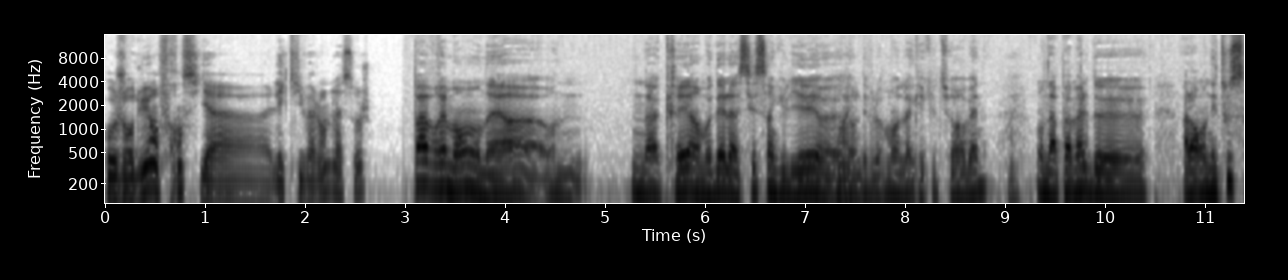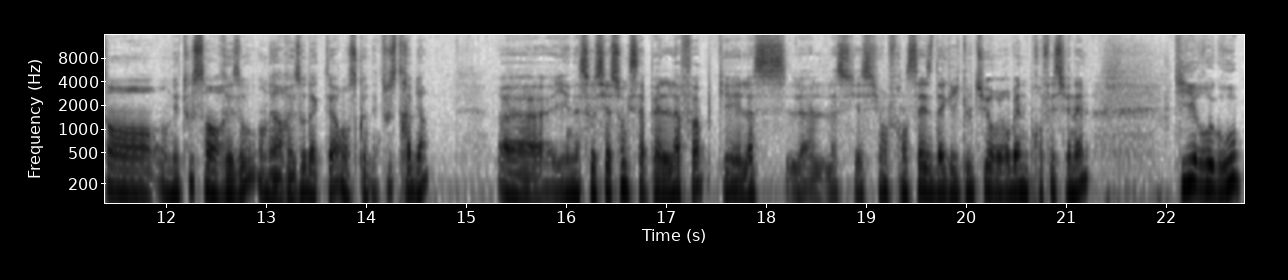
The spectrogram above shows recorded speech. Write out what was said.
Aujourd'hui, en France, il y a l'équivalent de la sauge? Pas vraiment. On a on, on a créé un modèle assez singulier euh, dans le développement de l'agriculture urbaine. On a pas mal de. Alors on est tous en on est tous en réseau. On est un réseau d'acteurs. On se connaît tous très bien. Euh, il y a une association qui s'appelle l'AFOP, qui est l'association française d'agriculture urbaine professionnelle, qui regroupe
